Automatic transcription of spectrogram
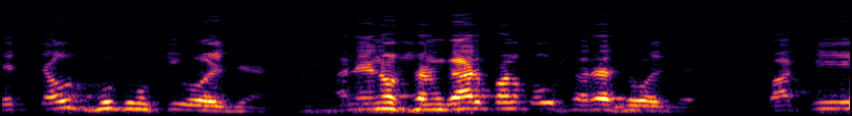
એ ચૌદ ફૂટ ઊંચી હોય છે. અને એનો શણગાર પણ બહુ સરસ હોય છે. બાકી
